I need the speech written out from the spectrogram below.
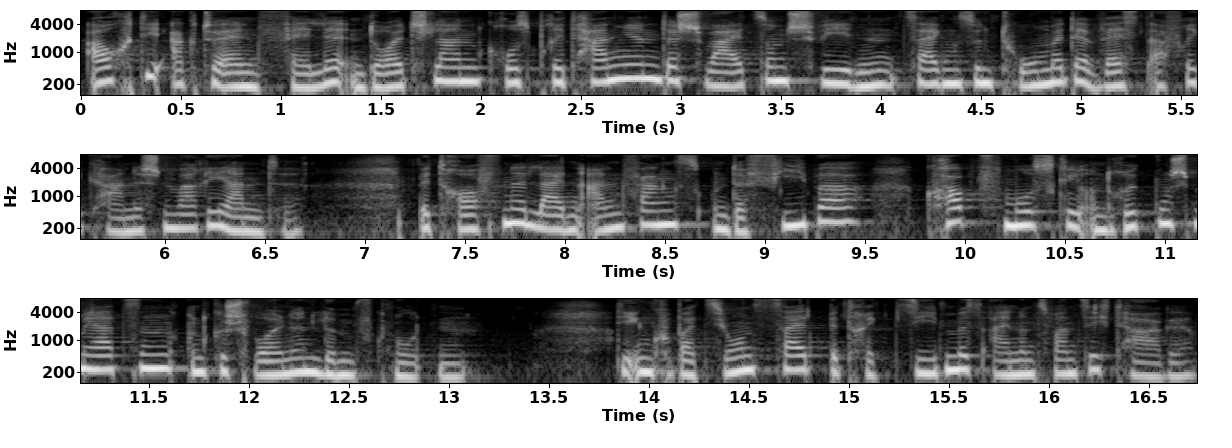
Auch die aktuellen Fälle in Deutschland, Großbritannien, der Schweiz und Schweden zeigen Symptome der westafrikanischen Variante. Betroffene leiden anfangs unter Fieber, Kopf-, Muskel- und Rückenschmerzen und geschwollenen Lymphknoten. Die Inkubationszeit beträgt 7 bis 21 Tage.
